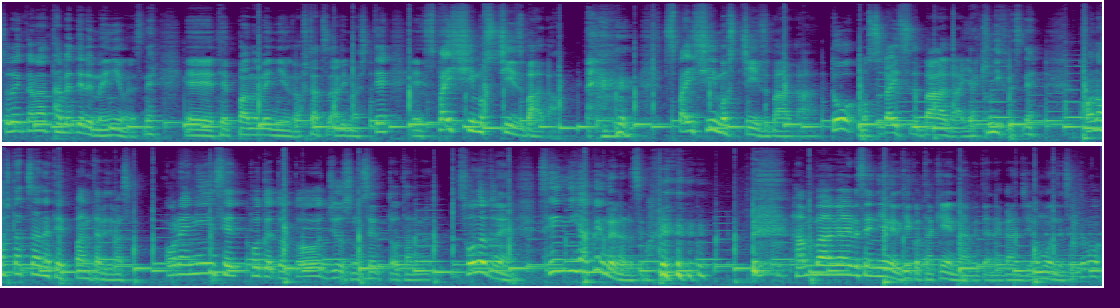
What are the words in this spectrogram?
それから食べてるメニューはですね、えー、鉄板のメニューが2つありまして、えー、スパイシーモスチーズバーガー。スパイシーモスチーズバーガーとモスライスバーガー焼肉ですね。この2つはね鉄板で食べてます。これにセポテトとジュースのセットを頼む。そうなるとね1200円ぐらいなんですよ。ハンバーガー屋で1200円で結構高えなみたいな感じ思うんですけども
